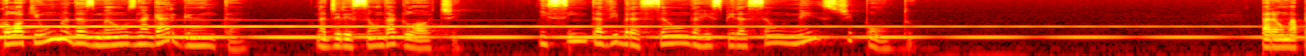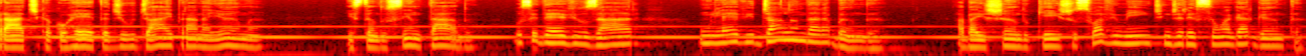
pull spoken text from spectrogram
coloque uma das mãos na garganta, na direção da glote, e sinta a vibração da respiração neste ponto. Para uma prática correta de Ujjayi Pranayama, estando sentado, você deve usar um leve Jalandharabandha, abaixando o queixo suavemente em direção à garganta,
